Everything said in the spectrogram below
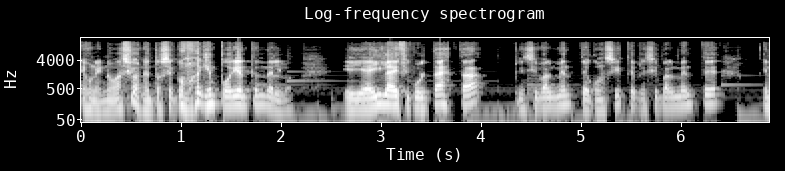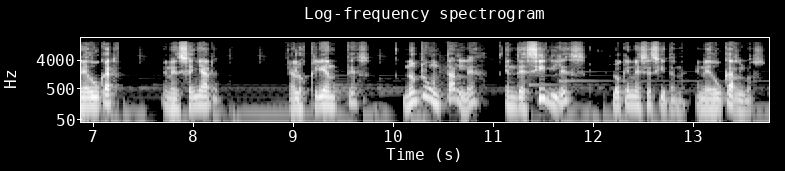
es una innovación, entonces ¿cómo alguien podría entenderlo? Y ahí la dificultad está principalmente o consiste principalmente en educar, en enseñar a los clientes, no preguntarles, en decirles lo que necesitan, en educarlos.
